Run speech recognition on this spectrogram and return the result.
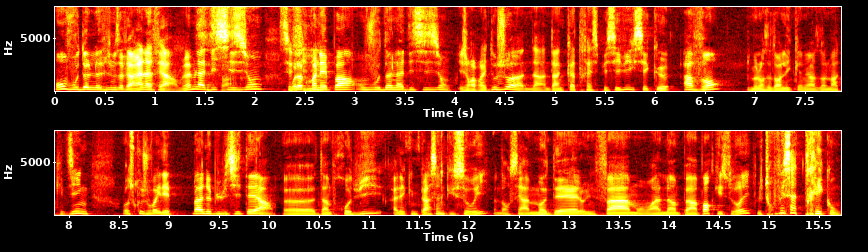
on vous donne le film, vous n'avez rien à faire. Même la décision, vous la fini. prenez pas, on vous donne la décision. Et j'en rappelle toujours d'un, d'un cas très spécifique, c'est que avant de me lancer dans l'e-commerce, dans le marketing, lorsque je voyais des panneaux publicitaires euh, d'un produit avec une personne qui sourit, donc c'est un modèle ou une femme ou un homme, peu importe, qui sourit, je trouvais ça très con.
